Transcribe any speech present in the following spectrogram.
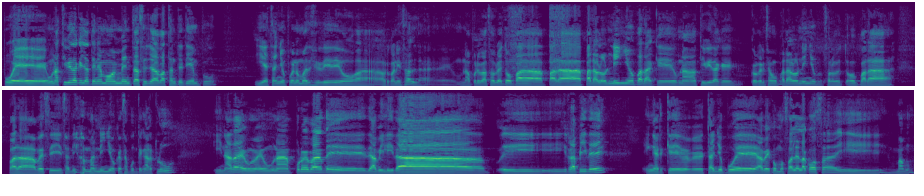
Pues una actividad que ya teníamos en mente hace ya bastante tiempo y este año pues nos hemos decidido a, organizarla. Una prueba sobre todo para, para los niños, para que una actividad que, organizamos para los niños, sobre todo para, para ver si se animan más niños que se apunten al club y nada, es una prueba de, habilidad y, rapidez en el que este año pues a ver cómo sale la cosa y vamos,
